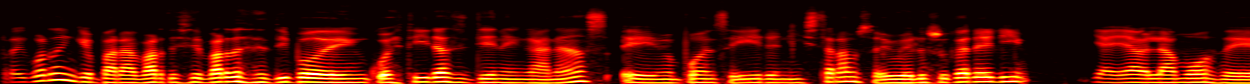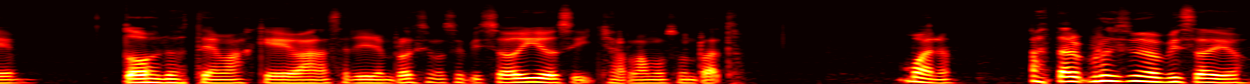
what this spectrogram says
Recuerden que para participar de este tipo de encuestitas, si tienen ganas, eh, me pueden seguir en Instagram, soy Belu Zuccarelli, y ahí hablamos de todos los temas que van a salir en próximos episodios y charlamos un rato. Bueno, hasta el próximo episodio.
